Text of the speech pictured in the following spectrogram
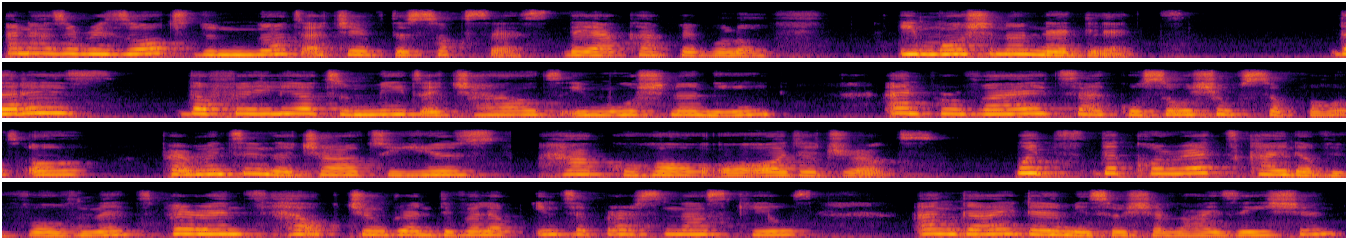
and as a result do not achieve the success they are capable of. Emotional neglect that is, the failure to meet a child's emotional need and provide psychosocial support or permitting the child to use alcohol or other drugs. With the correct kind of involvement, parents help children develop interpersonal skills and guide them in socialization,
